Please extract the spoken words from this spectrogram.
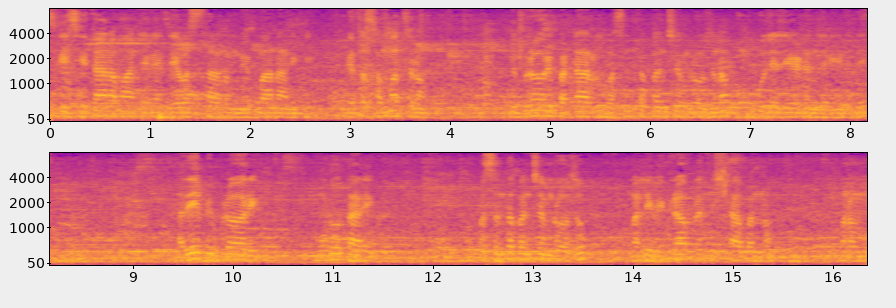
శ్రీ సీతారామాంజనేయ దేవస్థానం నిర్మాణానికి గత సంవత్సరం ఫిబ్రవరి పద్నాలుగు వసంత పంచమి రోజున భూమి పూజ చేయడం జరిగినది. అదే ఫిబ్రవరి మూడో తారీఖు వసంత పంచమి రోజు మళ్ళీ విగ్రహ ప్రతిష్టాపనను మనము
